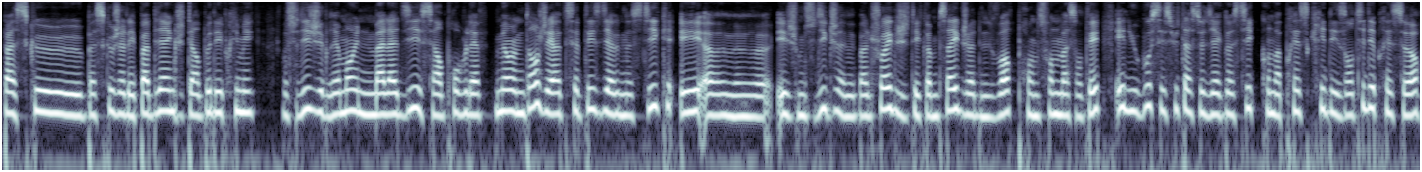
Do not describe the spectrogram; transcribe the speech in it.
parce que, parce que j'allais pas bien et que j'étais un peu déprimée. Je me suis dit, j'ai vraiment une maladie et c'est un problème. Mais en même temps, j'ai accepté ce diagnostic et, euh, et je me suis dit que j'avais pas le choix et que j'étais comme ça et que j'allais devoir prendre soin de ma santé. Et du coup, c'est suite à ce diagnostic qu'on m'a prescrit des antidépresseurs.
